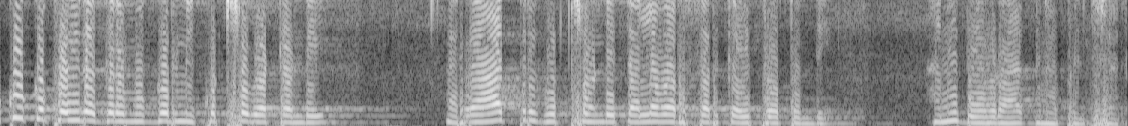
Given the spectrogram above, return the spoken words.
ఒక్కొక్క పొయ్యి దగ్గర ముగ్గురిని కూర్చోబెట్టండి. రాత్రి కూర్చోండి తెల్లవారుసరికి అయిపోతుంది అని దేవుడు ఆజ్ఞాపించాడు.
